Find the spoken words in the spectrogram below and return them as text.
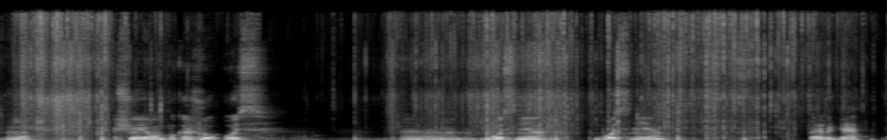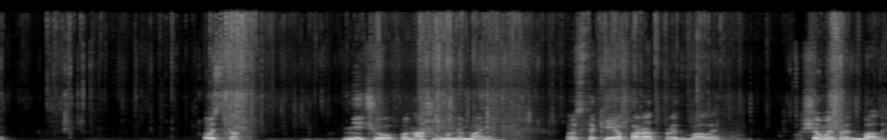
Ну, що я вам покажу? Ось е, Боснія, Боснія, ПРГ. Ось так. Нічого, по-нашому немає. Ось такий апарат придбали. Що ми придбали?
